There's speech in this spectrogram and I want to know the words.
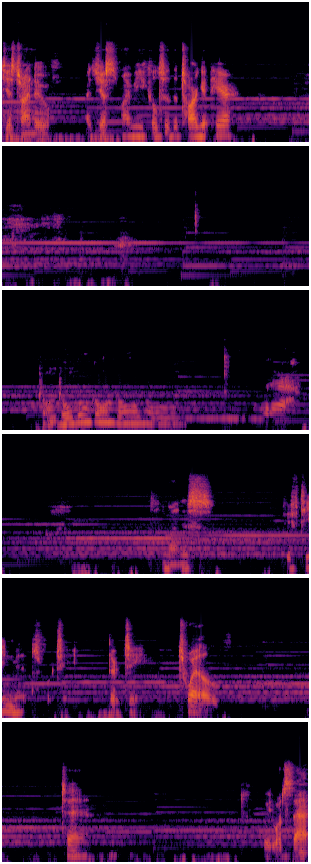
Just trying to adjust my vehicle to the target here. Over there. Minus 15 minutes, 14, 13, 12, 10. Wait, what's that?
